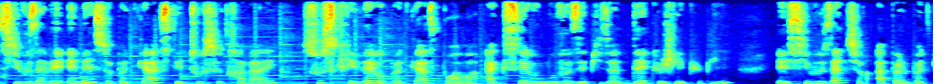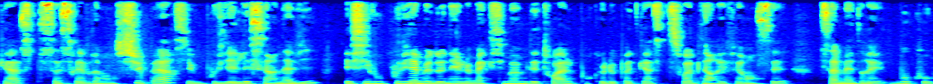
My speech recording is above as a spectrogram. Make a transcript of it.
Si vous avez aimé ce podcast et tout ce travail, souscrivez au podcast pour avoir accès aux nouveaux épisodes dès que je les publie. Et si vous êtes sur Apple Podcast, ça serait vraiment super si vous pouviez laisser un avis et si vous pouviez me donner le maximum d'étoiles pour que le podcast soit bien référencé, ça m'aiderait beaucoup.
